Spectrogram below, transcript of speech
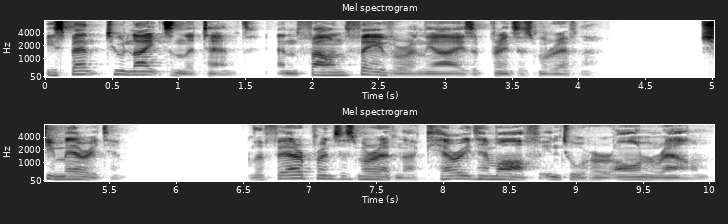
He spent two nights in the tent, and found favor in the eyes of Princess Morevna. She married him. The fair Princess Morevna carried him off into her own realm.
